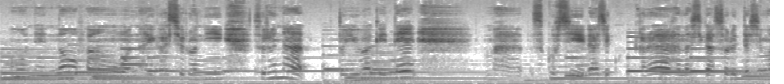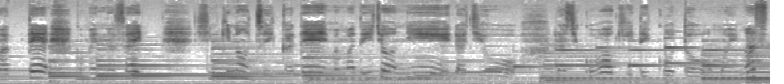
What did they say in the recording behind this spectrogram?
往年のファンをないがしろにするなというわけでまあ少しラジコから話がそれてしまってごめんなさい。新機能追加で今まで以上にラジオラジコを聞いていこうと思います。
